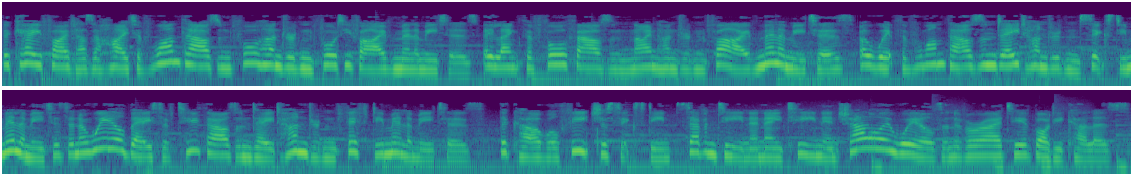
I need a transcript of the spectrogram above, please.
The K5 has a height of 1,445 mm, a length of 4,905 mm, a width of 1,860 mm and a wheelbase of 2,850 mm. The car will feature 16, 17 and 18-inch alloy wheels and a variety of body colors.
